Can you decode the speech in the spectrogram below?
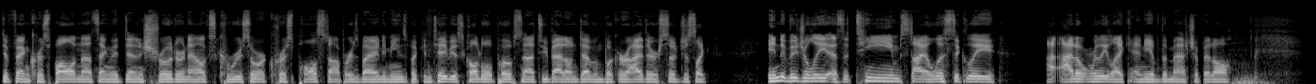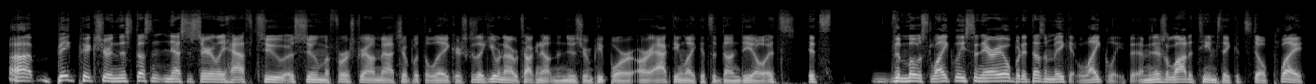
defend Chris Paul. I'm not saying that Dennis Schroeder and Alex Caruso are Chris Paul stoppers by any means, but Kentavious Caldwell Pope's not too bad on Devin Booker either. So just like individually as a team, stylistically, I, I don't really like any of the matchup at all. Uh, big picture, and this doesn't necessarily have to assume a first round matchup with the Lakers because, like you and I were talking out in the newsroom, people are, are acting like it's a done deal. It's it's the most likely scenario, but it doesn't make it likely. I mean, there's a lot of teams they could still play,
